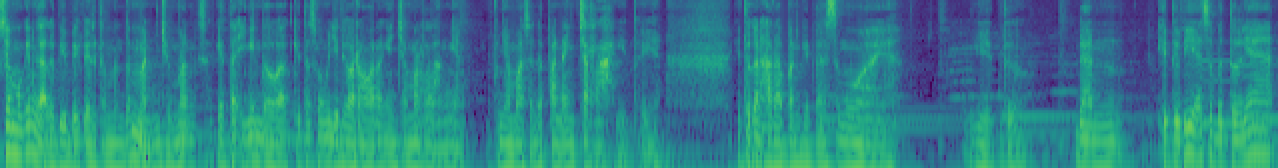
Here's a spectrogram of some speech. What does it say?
saya mungkin nggak lebih baik dari teman-teman, cuman kita ingin bahwa kita semua menjadi orang-orang yang cemerlang, yang punya masa depan yang cerah gitu ya. Itu kan harapan kita semua ya, gitu. Dan itu dia sebetulnya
